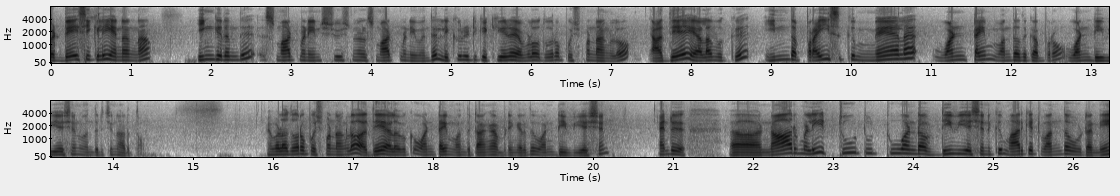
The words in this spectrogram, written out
but basically என்னென்னா இங்கிருந்து smart money institutional smart money வந்து லிக்விடிட்டிக்கு கீழே எவ்வளோ தூரம் புஷ் பண்ணாங்களோ அதே அளவுக்கு இந்த ப்ரைஸுக்கு மேலே ஒன் டைம் வந்ததுக்கப்புறம் ஒன் டிவியேஷன் வந்துருச்சுன்னு அர்த்தம். எவ்வளோ தூரம் புஷ் பண்ணாங்களோ அதே அளவுக்கு ஒன் டைம் வந்துட்டாங்க அப்படிங்கிறது one deviation and normally two to two and half டிவியேஷனுக்கு மார்க்கெட் வந்த உடனே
